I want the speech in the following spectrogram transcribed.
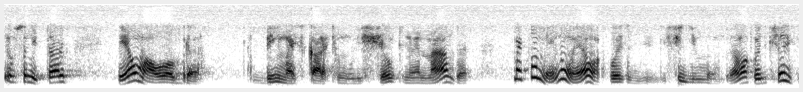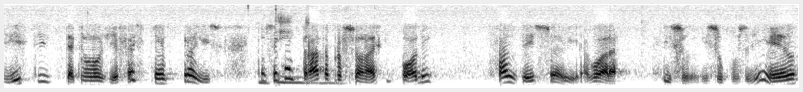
O sanitário é uma obra bem mais cara que um lixão, que não é nada, mas também não é uma coisa de, de fim de mundo. É uma coisa que já existe, tecnologia faz tempo para isso. Então você contrata profissionais que podem fazer isso aí. Agora, isso, isso custa dinheiro,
